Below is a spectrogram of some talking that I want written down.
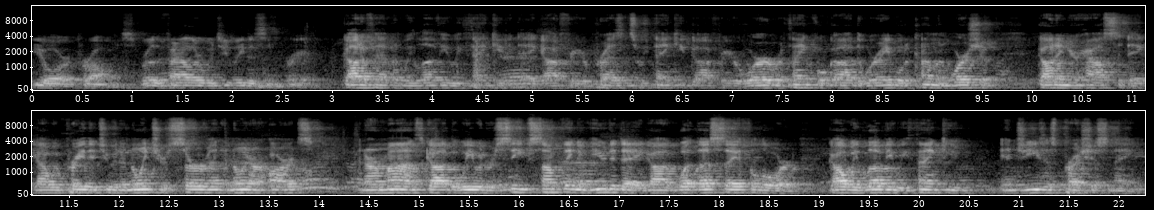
your cross? Brother Fowler, would you lead us in prayer? God of heaven, we love you. We thank you today, God, for your presence. We thank you, God, for your word. We're thankful, God, that we're able to come and worship, God, in your house today. God, we pray that you would anoint your servant, anoint our hearts and our minds, God, that we would receive something of you today, God, what thus saith the Lord. God, we love you. We thank you in Jesus' precious name.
